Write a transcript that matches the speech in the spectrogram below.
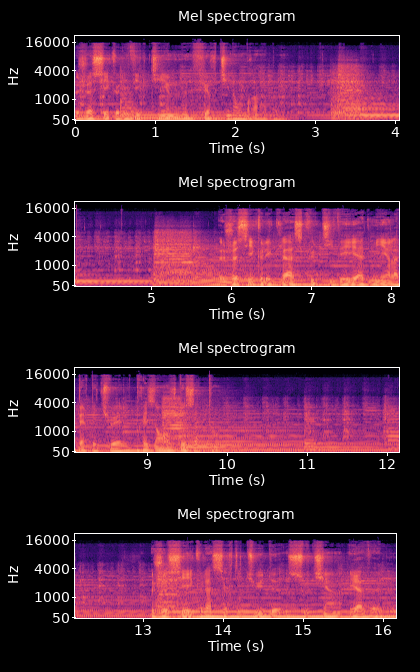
Je sais que les victimes furent innombrables. Je sais que les classes cultivées admirent la perpétuelle présence de Satan. Je sais que la certitude soutient et aveugle.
